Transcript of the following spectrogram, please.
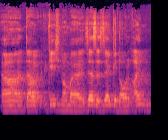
da gehe ich nochmal sehr, sehr, sehr genau ein,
